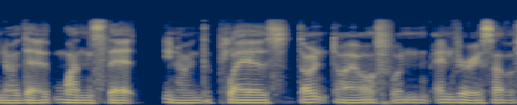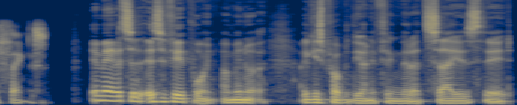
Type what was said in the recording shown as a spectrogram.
You know, the ones that you know the players don't die off and and various other things. Yeah, man, it's a it's a fair point. I mean, I guess probably the only thing that I'd say is that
